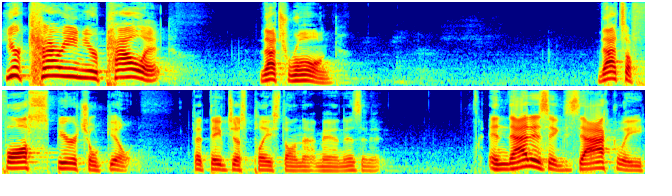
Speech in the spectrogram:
You're carrying your pallet. That's wrong. That's a false spiritual guilt that they've just placed on that man, isn't it? And that is exactly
